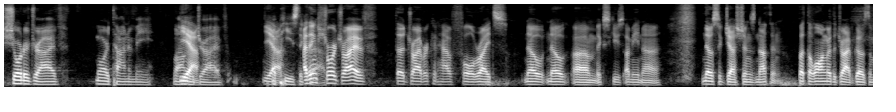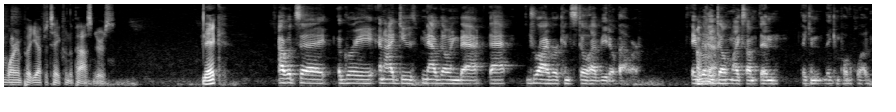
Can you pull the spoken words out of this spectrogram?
shorter drive, more autonomy, longer Yeah. drive. Yeah, Appease the I think short drive, the driver can have full rights. No, no um, excuse. I mean, uh, no suggestions, nothing. But the longer the drive goes, the more input you have to take from the passengers. Nick? I would say agree, and I do now going back that driver can still have veto power. If they really don't like something, they can they can pull the plug.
